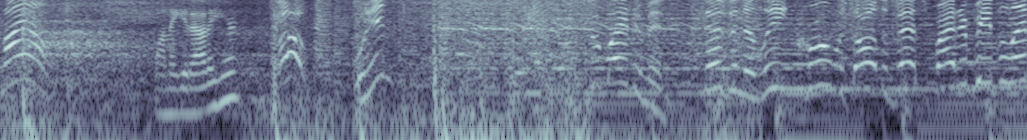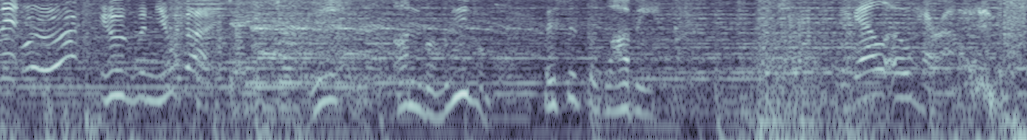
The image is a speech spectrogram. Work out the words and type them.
Miles! Want to get out of here? Oh, when? So wait a minute. There's an elite crew with all the best spider people in it? Uh-huh. Who's the new guy? This is unbelievable. This is the lobby. Miguel O'Hara.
